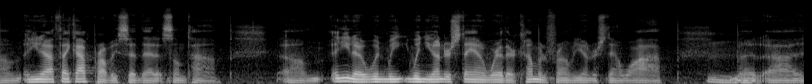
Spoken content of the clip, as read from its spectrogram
Um, and you know, I think I've probably said that at some time. Um, and you know, when we when you understand where they're coming from, you understand why. Mm-hmm. But uh,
